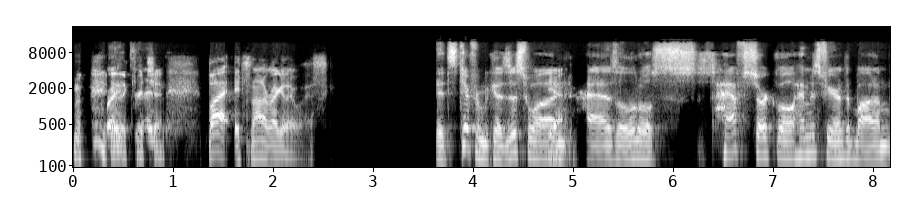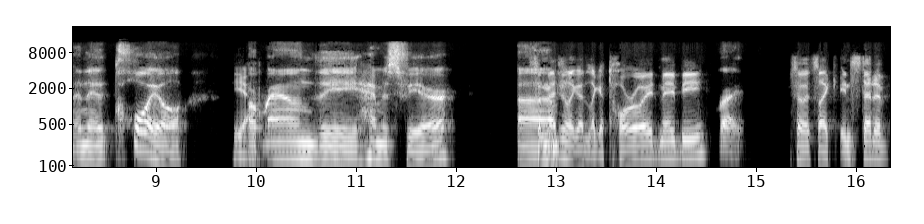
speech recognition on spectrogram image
right. in the kitchen. But it's not a regular whisk. It's different because this one yeah. has a little half circle hemisphere at the bottom and then a coil yeah. around the hemisphere. Um, so imagine like a like a toroid maybe. Right. So it's like instead of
